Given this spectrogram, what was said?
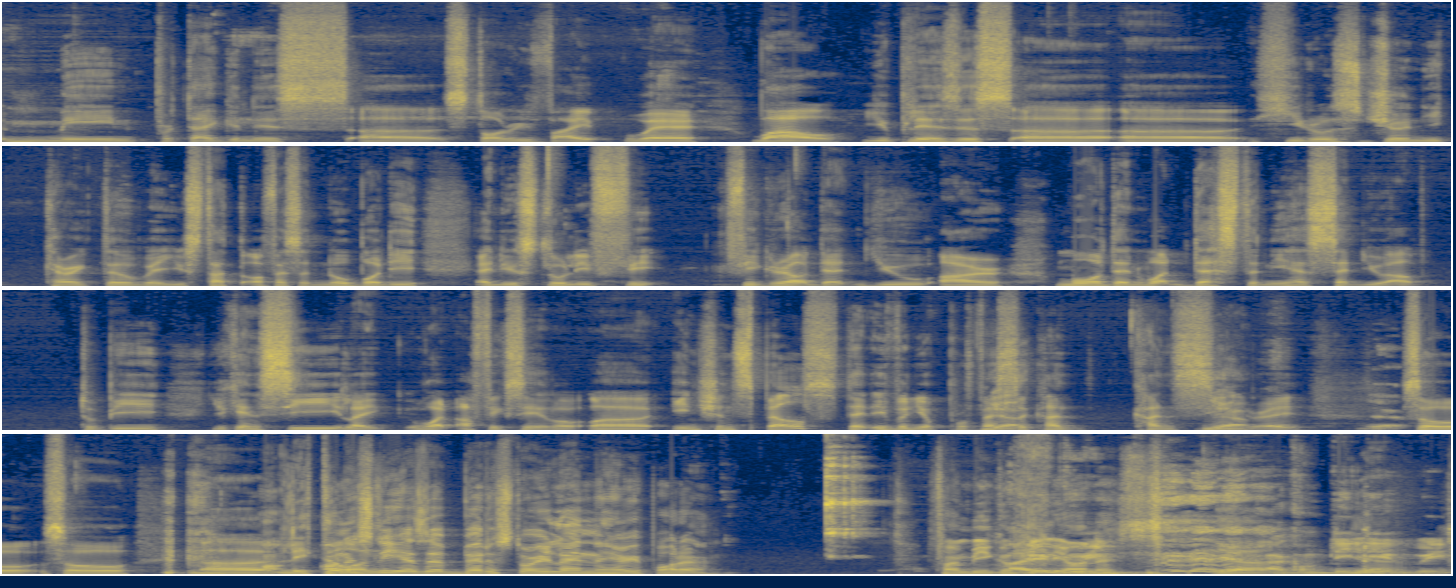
main protagonist uh, story vibe where wow, you play as this uh, uh, hero's journey character where you start off as a nobody and you slowly fi- figure out that you are more than what destiny has set you out to be. You can see like what Afiq said, uh, ancient spells that even your professor Yeah. can't can't see, Yeah. right? Yeah. So so uh, later Honestly, he on, has a better storyline than Harry Potter. If I'm being completely honest. yeah, I completely Yeah. agree.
